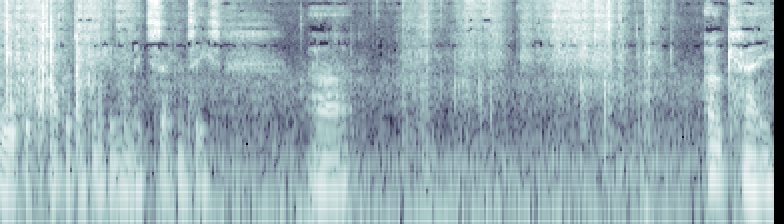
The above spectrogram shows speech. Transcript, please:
Walker covered, I think, in the mid 70s. Uh, okay,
